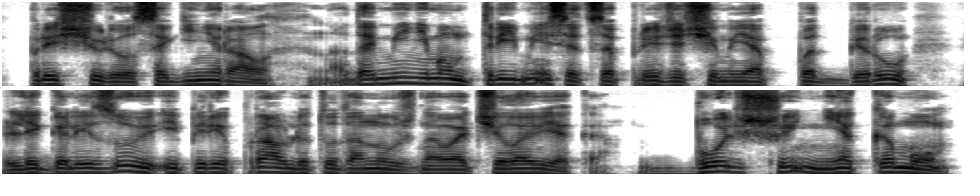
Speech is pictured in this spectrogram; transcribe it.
– прищурился генерал. «Надо минимум три месяца, прежде чем я подберу, легализую и переправлю туда нужного человека. Больше некому».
